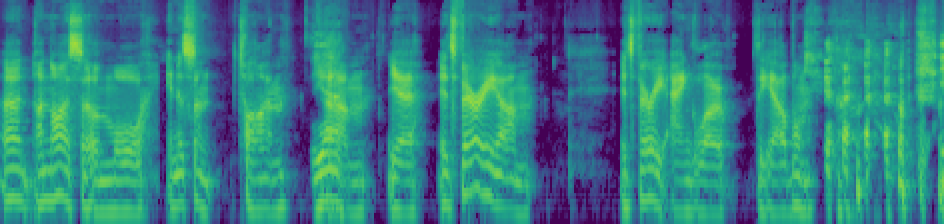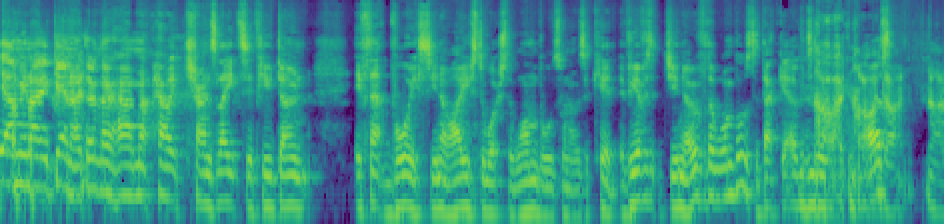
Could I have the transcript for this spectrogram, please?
a, a nicer, more innocent time. Yeah. um, yeah. It's very, um, it's very Anglo. The album. yeah, I mean, I, again, I don't know how how it translates if you don't if that voice. You know, I used to watch the Wombles when I was a kid. Have you ever? Do you know of the Wombles? Did that get over to No, you? no, I don't. No.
